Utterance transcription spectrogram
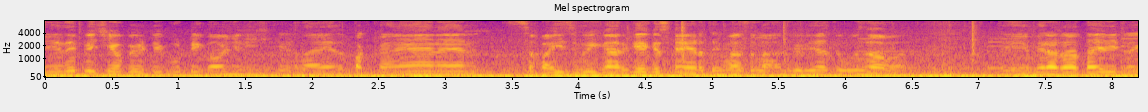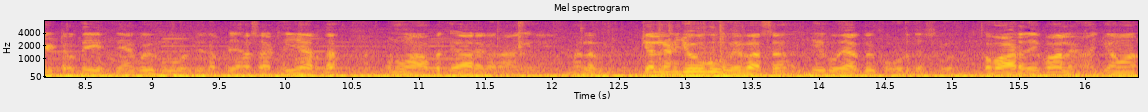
ਇਹਦੇ ਪਿੱਛੇ ਪੇਟੀ ਬੂਟੀ ਕੁਛ ਨਹੀਂ ਛੇੜਦਾ ਇਹ ਤਾਂ ਪੱਕਾ ਐਨ ਸਫ਼ਾਈ ਸਫ਼ਾਈ ਕਰਕੇ ਇੱਕ ਸਾਈਡ ਤੇ ਬਸ ਲਾ ਦਿਓ ਇਹਦਾ ਤੂੰ ਹਿਸਾਬ ਆ। ਤੇ ਮੇਰਾ ਇਰਾਦਾ ਇਹ ਵੀ ਟਰੈਕਟਰ ਦੇਖਦੇ ਆ ਕੋਈ ਹੋਰ ਜਿਹੜਾ 50 60 ਹਜ਼ਾਰ ਦਾ, ਉਹਨੂੰ ਆਪ ਤਿਆਰ ਕਰਾਂਗੇ। ਮਤਲਬ ਚੱਲਣ ਯੋਗ ਹੋਵੇ ਬਸ, ਜੇ ਹੋਇਆ ਕੋਈ ਫੋੜ ਦੱਸਿਓ। ਕਵਾੜ ਦੇ ਭਾਅ ਲੈਣਾ ਜਾਵਾਂ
